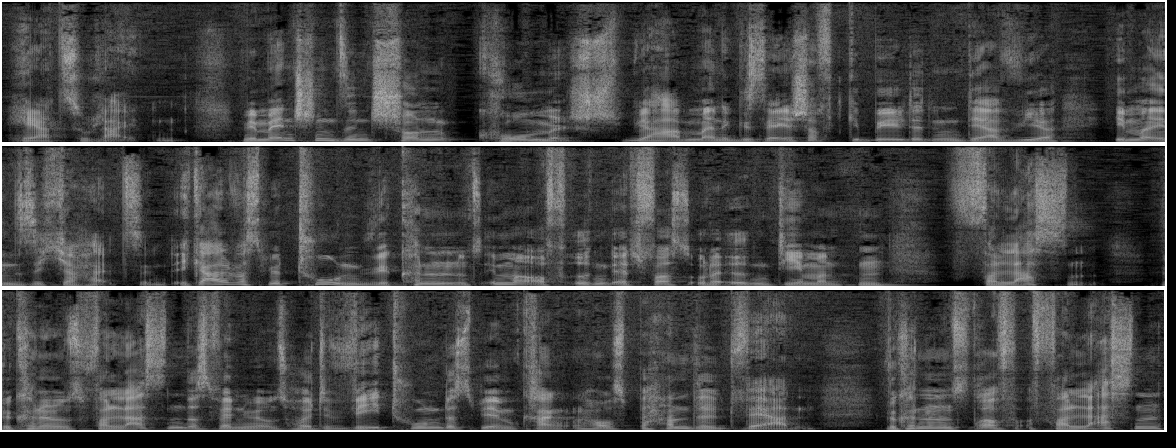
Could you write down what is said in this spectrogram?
herzuleiten. Wir Menschen sind schon komisch. Wir haben eine Gesellschaft gebildet, in der wir immer in Sicherheit sind. Egal was wir tun, wir können uns immer auf irgendetwas oder irgendjemanden verlassen. Wir können uns verlassen, dass wenn wir uns heute wehtun, dass wir im Krankenhaus behandelt werden. Wir können uns darauf verlassen,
